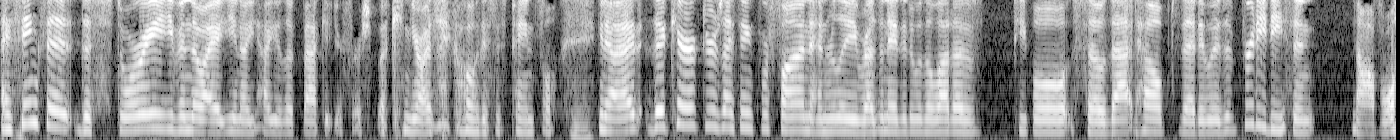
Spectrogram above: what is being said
I think that the story, even though I, you know, how you look back at your first book and you're always like, oh, this is painful. Mm. You know, I, the characters I think were fun and really resonated with a lot of people, so that helped that it was a pretty decent novel,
